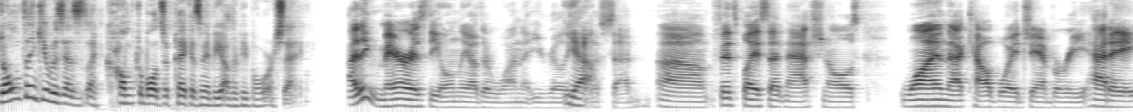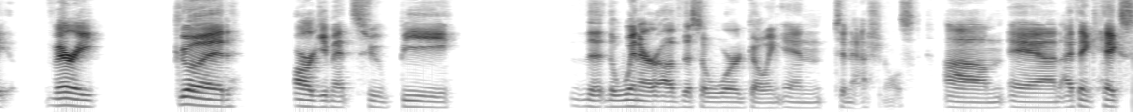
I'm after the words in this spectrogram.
don't think it was as like comfortable as a pick as maybe other people were saying. I think Maier is the only other one that you really yeah. could have said. Um, fifth place at nationals, won that Cowboy Jamboree, had a very good argument to be the the winner of this award going into nationals. Um, and I think Hicks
